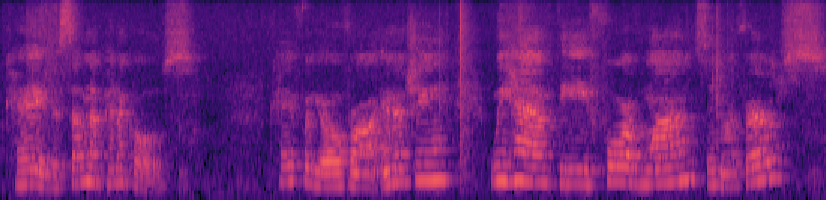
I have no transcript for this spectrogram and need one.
Okay, the Seven of Pentacles. Okay, for your overall energy. We have the Four of Wands in reverse.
